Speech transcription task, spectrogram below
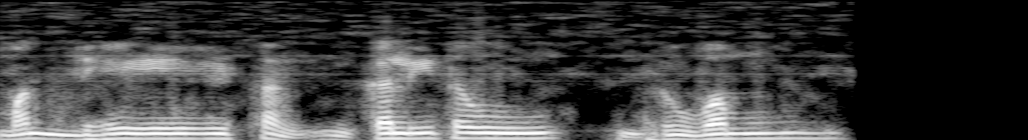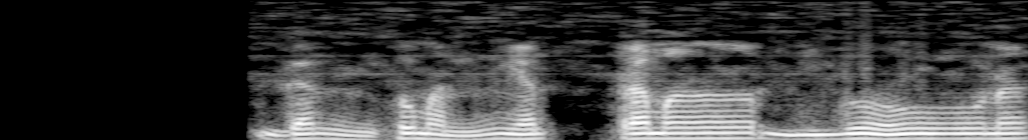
मध्ये सङ्कलितौ ध्रुवम्। गन्तुमन्यत्र मार्गो न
